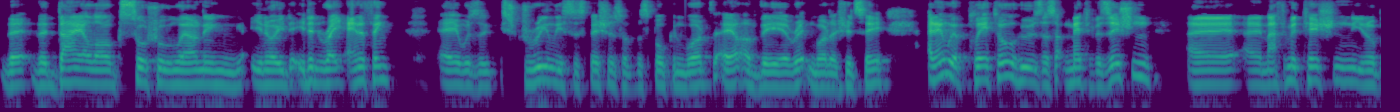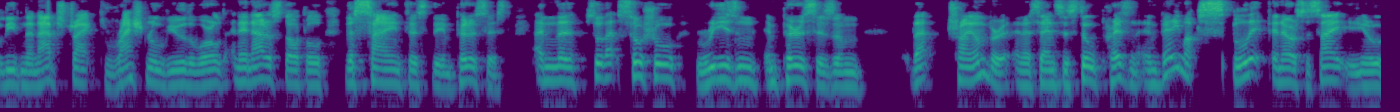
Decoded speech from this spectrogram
the the dialogue, social learning, you know, he, he didn't write anything uh, was extremely suspicious of the spoken word, uh, of the written word, I should say. And then we have Plato, who's a metaphysician, uh, a mathematician, you know, believed in an abstract, rational view of the world. And then Aristotle, the scientist, the empiricist. And the, so that social reason empiricism that triumvirate, in a sense, is still present and very much split in our society. You know,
